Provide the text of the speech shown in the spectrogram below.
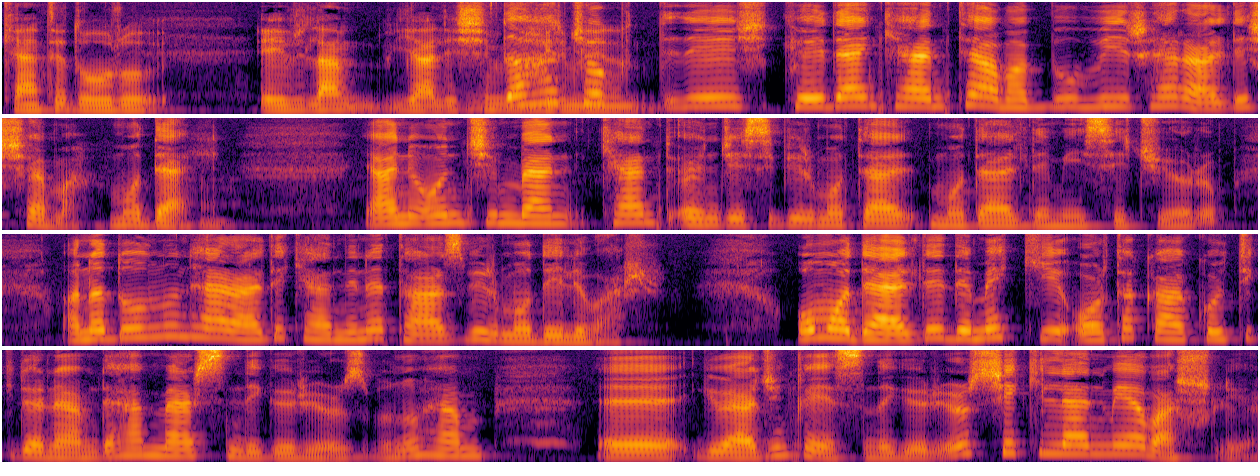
kente doğru evrilen yerleşim Daha birimlerinin... çok e, köyden kente ama bu bir herhalde şema, model. Yani onun için ben kent öncesi bir model, model demeyi seçiyorum. Anadolu'nun herhalde kendine tarz bir modeli var. O modelde demek ki orta kalkolitik dönemde hem Mersin'de görüyoruz bunu hem e, Güvercin Kayası'nda görüyoruz. Şekillenmeye başlıyor.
